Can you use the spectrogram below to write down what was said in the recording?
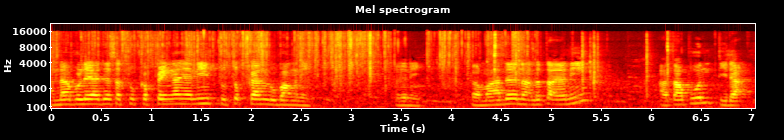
Anda boleh ada satu kepengan yang ni tutupkan lubang ni. Macam ni. Sama ada nak letak yang ni ataupun tidak.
